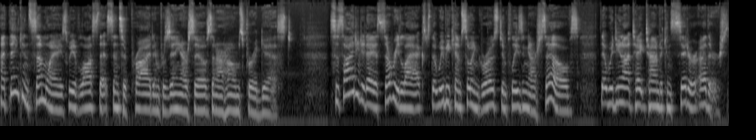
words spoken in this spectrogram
I think in some ways we have lost that sense of pride in presenting ourselves in our homes for a guest. Society today is so relaxed that we become so engrossed in pleasing ourselves that we do not take time to consider others.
